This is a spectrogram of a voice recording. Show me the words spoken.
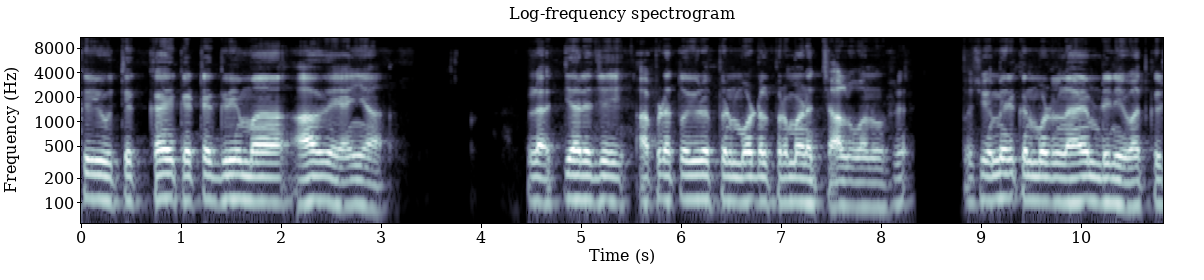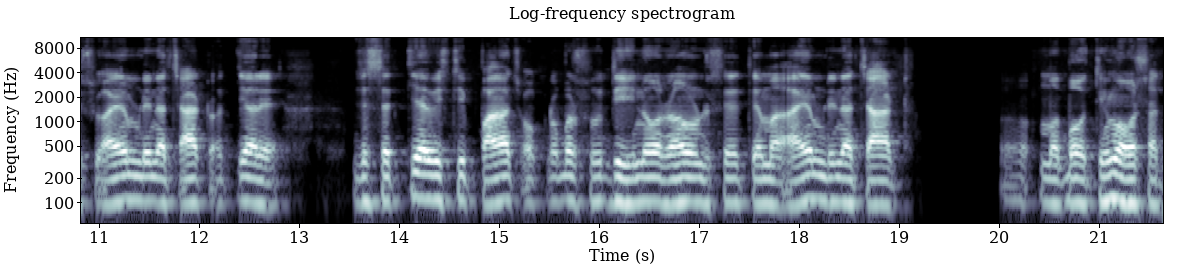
કહ્યું તે કઈ કેટેગરીમાં આવે અહીંયા? એટલે અત્યારે જે આપણે તો યુરોપિયન મોડલ પ્રમાણે જ ચાલવાનું છે. પછી અમેરિકન મોડલના આઈએમડીની વાત કરીશું. આઈએમડીના ચાર્ટ અત્યારે જે સત્યાવીસથી પાંચ ઓક્ટોબર સુધીનો રાઉન્ડ છે, તેમાં આઈએમડીના ચાર્ટ માં બહુ ધીમો વરસાદ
